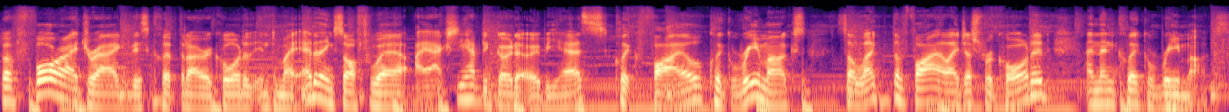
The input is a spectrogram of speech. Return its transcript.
before I drag this clip that I recorded into my editing software, I actually have to go to OBS, click File, click Remux, select the file I just recorded, and then click Remux.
